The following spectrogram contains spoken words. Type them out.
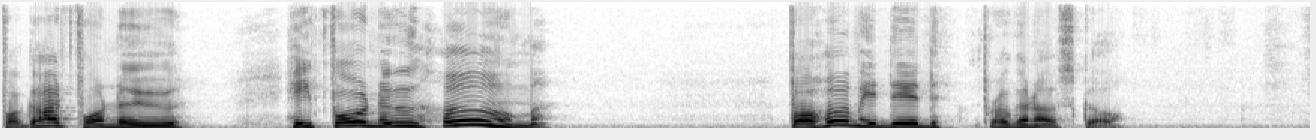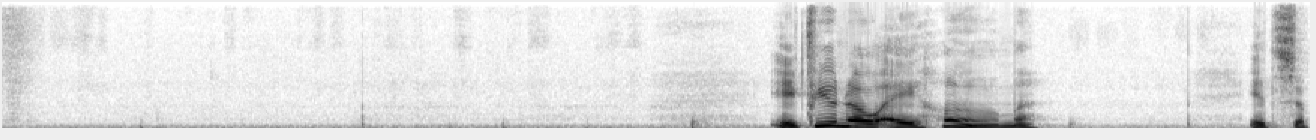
for God foreknew he foreknew whom? For whom he did prognosco. If you know a whom, it's a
